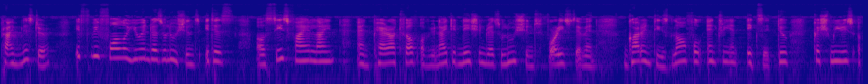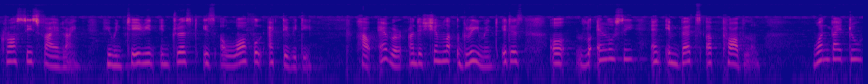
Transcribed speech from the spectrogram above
Prime Minister, if we follow UN resolutions, it is a ceasefire line and para 12 of United Nations resolutions 47 guarantees lawful entry and exit to Kashmiris across ceasefire line. Humanitarian interest is a lawful activity. However, under Shimla Agreement, it is a LOC and embeds a problem. 1 by 2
